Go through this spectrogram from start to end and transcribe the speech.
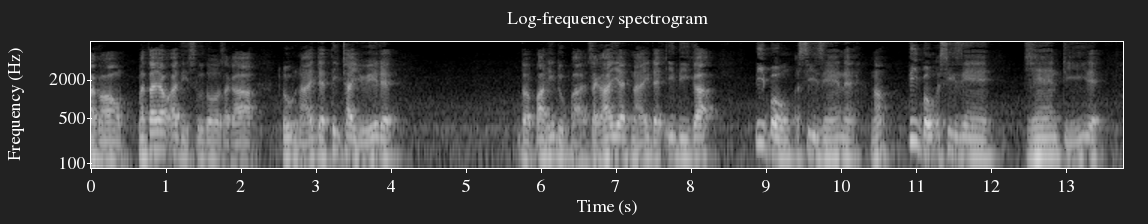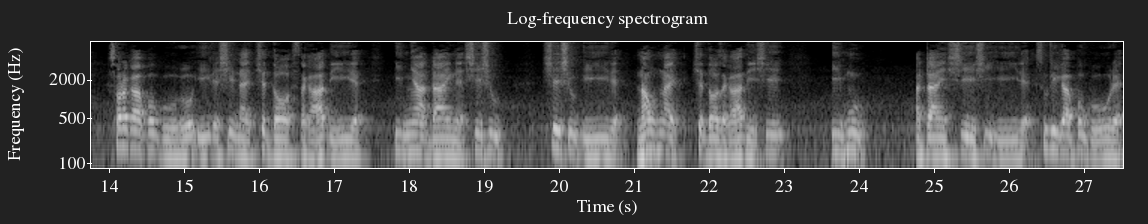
၎င်းမတက်ရောက်အပ်သည်ဆိုသောစကားလို့၌တဲ့တိထိုက်၍တဲ့တော့ပါဠိတူပါတယ်စကားရဲ့၌တဲ့ဤဒီကတိပုံအစီစဉ်နဲ့နော်တိပုံအစီစဉ်ယင်တီတဲ့သောရကပုဂ္ဂိုလ်တို့ဤတဲ့ရှေ့၌ဖြစ်သောစကားသည်တဲ့ဤညတိုင်းနဲ့ရှေ့ရှုရှေ့ရှုဤတဲ့နောက်၌ဖြစ်သောစကားသည်ရှေ့ဤမှု အတိုင်းရှည်ရှိဤတဲ့သုတိကပုဂ္ဂိုလ်တဲ့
